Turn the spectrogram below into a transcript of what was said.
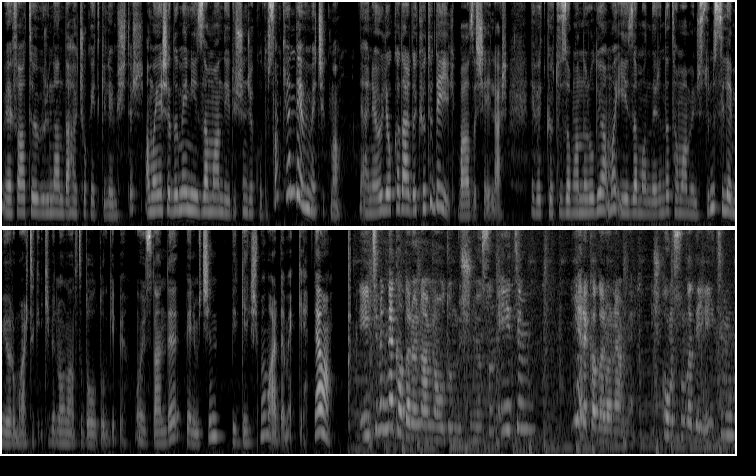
vefatı öbüründen daha çok etkilemiştir. Ama yaşadığım en iyi zaman diye düşünecek olursam kendi evime çıkmam. Yani öyle o kadar da kötü değil bazı şeyler. Evet kötü zamanlar oluyor ama iyi zamanlarında tamamen üstünü silemiyorum artık 2016'da olduğu gibi. O yüzden de benim için bir gelişme var demek ki. Devam. Eğitimin ne kadar önemli olduğunu düşünüyorsun? Eğitim bir yere kadar önemli. İş konusunda değil. Eğitim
